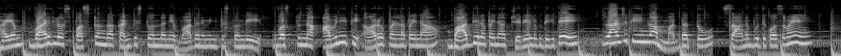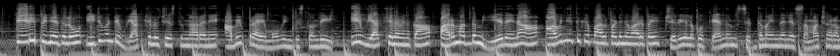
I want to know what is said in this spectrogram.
భయం వారిలో స్పష్టంగా కనిపిస్తోందనే వాదన వినిపిస్తోంది. వస్తున్న అవినీతి ఆరోపణలపైన బాధ్యులపైన చర్యలకు దిగితే రాజకీయంగా మద్దతు సానుభూతి కోసమే టీడీపీ నేతలు ఇటువంటి వ్యాఖ్యలు చేస్తున్నారనే అభిప్రాయము వినిపిస్తోంది. ఈ వ్యాఖ్యల వెనుక పరమర్థం ఏదైనా అవినీతికి పాల్పడిన వారిపై చర్యలకు కేంద్రం సిద్ధమైందనే సమాచారం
